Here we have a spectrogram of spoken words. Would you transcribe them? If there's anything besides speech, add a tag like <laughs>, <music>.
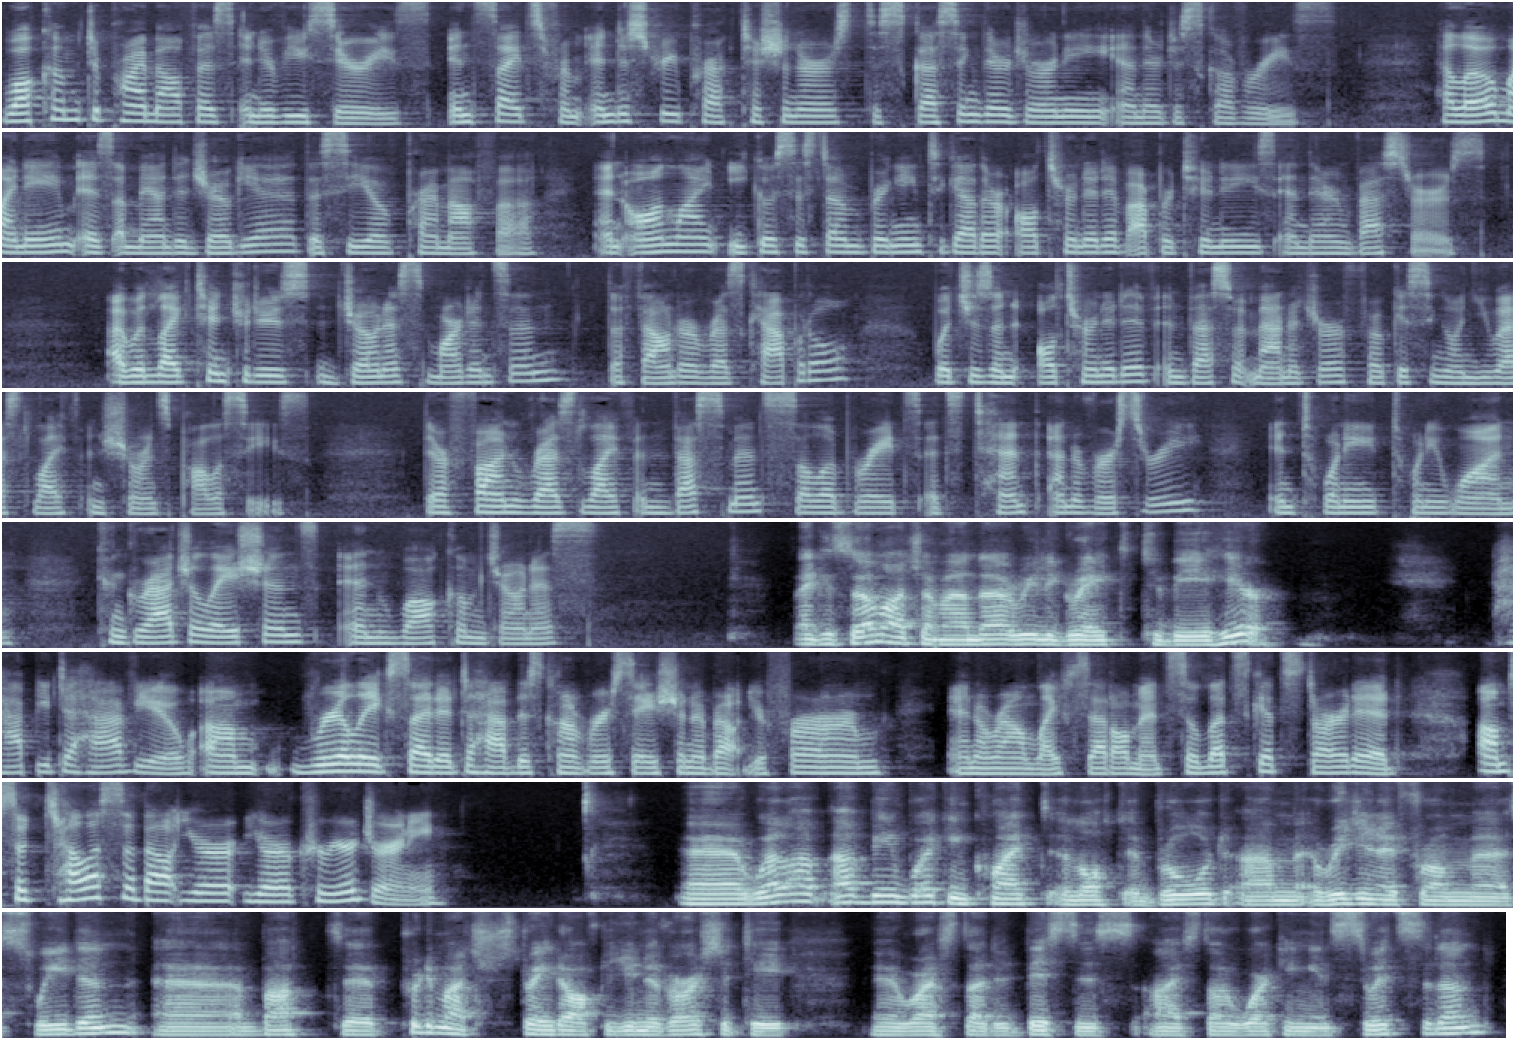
Welcome to PrimeAlpha's interview series, insights from industry practitioners discussing their journey and their discoveries. Hello, my name is Amanda Jogia, the CEO of PrimeAlpha, an online ecosystem bringing together alternative opportunities and their investors. I would like to introduce Jonas Martenson, the founder of Ress Capital, which is an alternative investment manager focusing on U.S. life insurance policies. Their fund, Ress Life Investments, celebrates its 10th anniversary in 2021. Congratulations and welcome, Jonas. Thank you so much, Amanda. Really great to be here. Happy to have you. Um, really excited to have this conversation about your firm and around life settlements. So let's get started. Um, so tell us about your your career journey. Uh, well, I've, I've, been working quite a lot abroad. I'm originally from uh, Sweden, uh, but uh, pretty much straight after university, uh, where I studied business, I started working in Switzerland.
